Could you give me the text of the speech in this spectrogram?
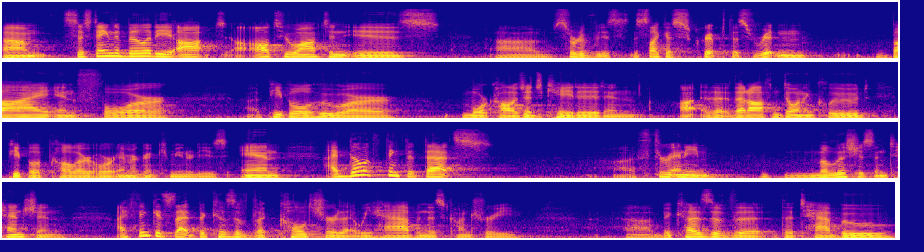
um, sustainability all, all, too often is uh, sort of it's, it's, like a script that's written by and for uh, people who are more college educated and uh, that, that, often don't include people of color or immigrant communities. And I don't think that that's uh, through any malicious intention. I think it's that because of the culture that we have in this country, uh, because of the, the taboo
